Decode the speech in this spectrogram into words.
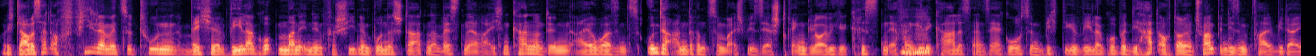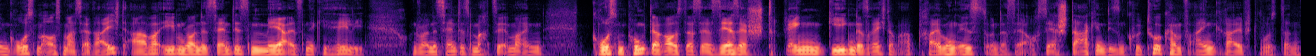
Und ich glaube, es hat auch viel damit zu tun, welche Wählergruppen man in den verschiedenen Bundesstaaten am besten erreichen kann. Und in Iowa sind es unter anderem zum Beispiel sehr strenggläubige Christen, Evangelikale, ist eine sehr große und wichtige Wählergruppe. Die hat auch Donald Trump in diesem Fall wieder in großem Ausmaß erreicht, aber eben Ron DeSantis mehr als Nikki Haley. Und Ron DeSantis macht ja immer einen großen Punkt daraus, dass er sehr, sehr streng gegen das Recht auf Abtreibung ist und dass er auch sehr stark in diesen Kulturkampf eingreift, wo es dann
